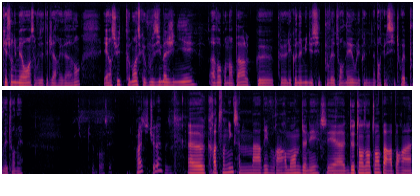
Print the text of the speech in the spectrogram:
question numéro un, ça vous était déjà arrivé avant. Et ensuite, comment est-ce que vous imaginiez, avant qu'on en parle, que, que l'économie du site pouvait tourner ou l'économie de n'importe quel site web pouvait tourner Tu veux commencer? Ouais, si tu veux. Euh, crowdfunding, ça m'arrive rarement de donner. C'est euh, de temps en temps par rapport à,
